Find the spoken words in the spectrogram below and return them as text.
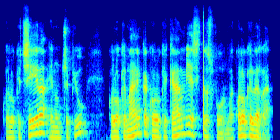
quello che c'era e non c'è più, quello che manca, quello che cambia e si trasforma, quello che verrà.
